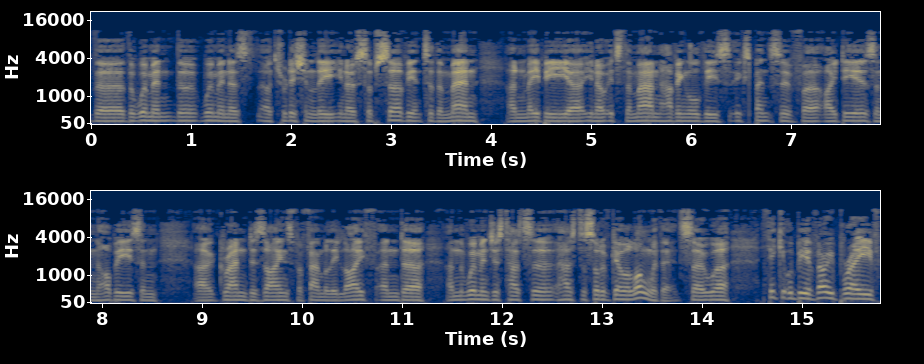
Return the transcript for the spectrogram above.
the the women the women as are traditionally you know subservient to the men, and maybe uh, you know it's the man having all these expensive uh, ideas and hobbies and uh, grand designs for family life, and uh, and the women just has to has to sort of go along with it. So uh, I think it would be a very brave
